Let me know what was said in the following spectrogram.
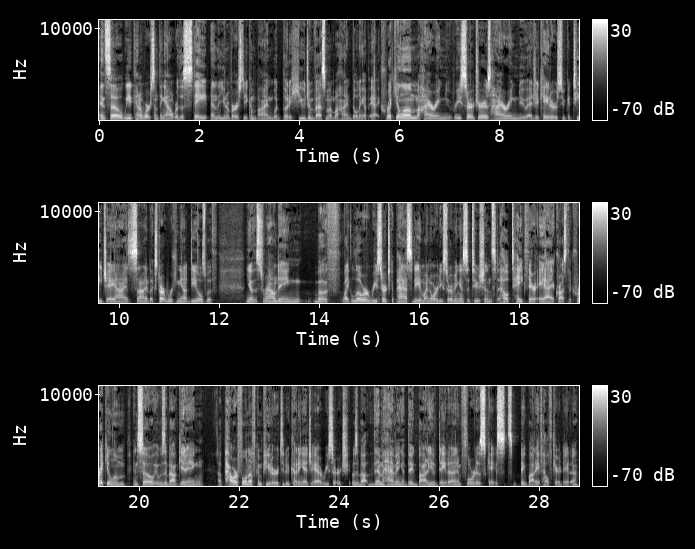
and so we kind of worked something out where the state and the university combined would put a huge investment behind building up AI curriculum, hiring new researchers, hiring new educators who could teach AI side, like start working out deals with you know the surrounding both like lower research capacity and minority serving institutions to help take their AI across the curriculum. And so it was about getting a powerful enough computer to do cutting edge AI research. It was about them having a big body of data, and in Florida's case, it's a big body of healthcare data,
